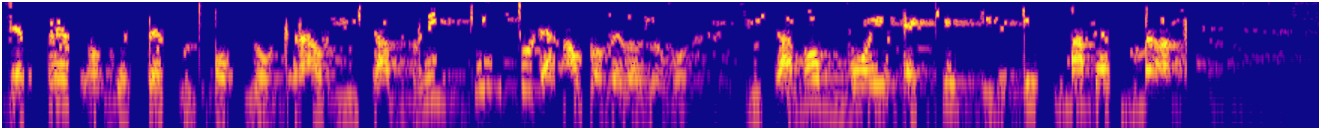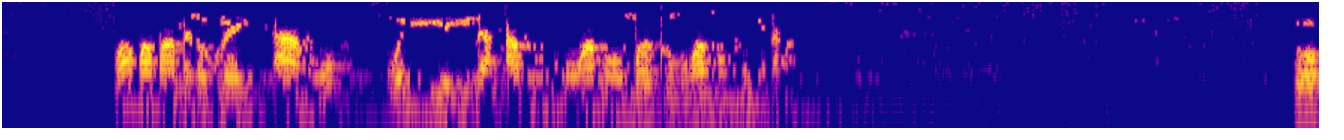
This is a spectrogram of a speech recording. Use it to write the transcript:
the first of the first fruit of your ground you shall bring into the house of the Lord your God. You shall not boil a cake in its mother's milk. Arm when you hear that I'm one or milk on one of them now. So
